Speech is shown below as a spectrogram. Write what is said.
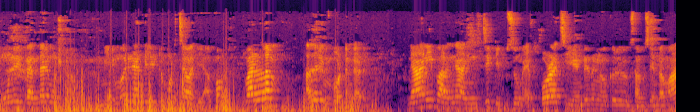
മൂന്ന് ലിറ്റർ എന്തായാലും കുടിക്കണം. മിനിമം ഒരു രണ്ട് ലിറ്റർ കുടിച്ചാൽ മതി. അപ്പം വെള്ളം അതൊരു ഇമ്പോർട്ടന്റ് ആണ്. ഞാൻ ഈ പറഞ്ഞ അഞ്ച് ടിപ്സും എപ്പോഴാണ് ചെയ്യേണ്ടത് നിങ്ങൾക്കൊരു സംശയം ഉണ്ടാവും. ആ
